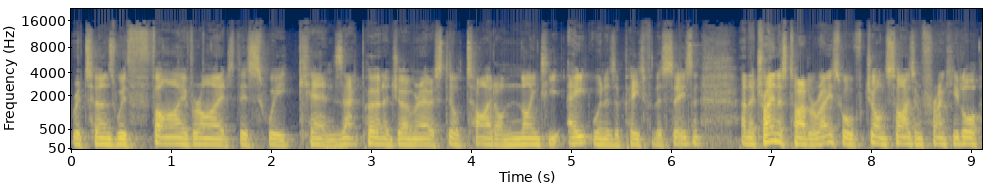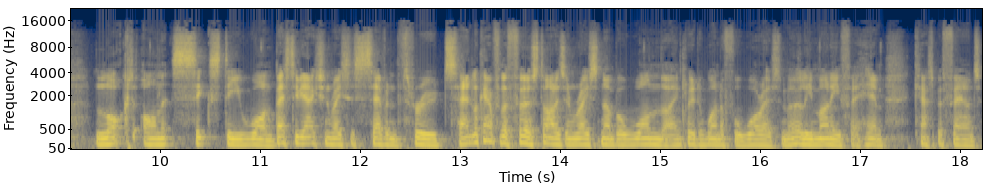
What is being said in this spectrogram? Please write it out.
Returns with five rides this weekend. Zac Purton and Joe Moreira still tied on 98 winners apiece for the season. And the trainers' title race, well, John Size and Frankie Lor locked on 61. Best of the action races 7 through 10. Look out for the first starters in race number one, though, including Wonderful Warrior. Some early money for him, Caspar Fownes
